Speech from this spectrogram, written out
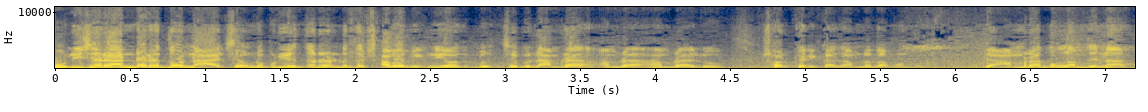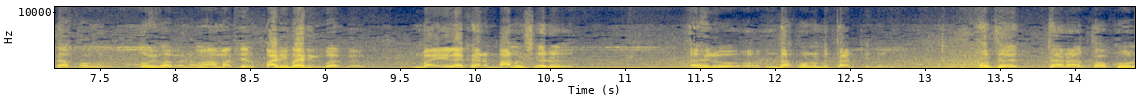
পুলিশের আন্ডারে তো না সেগুলো পুলিশের আন্ডারে তো স্বাভাবিক নিয়ম সেভাবে আমরা আমরা আমরা হলো সরকারি কাজ আমরা দাফন করি তো আমরা বললাম যে না দাফন ওইভাবে না আমাদের পারিবারিকভাবে বা এলাকার মানুষের হলো দাফন হবে তার ভিতরে অতএব তারা তখন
